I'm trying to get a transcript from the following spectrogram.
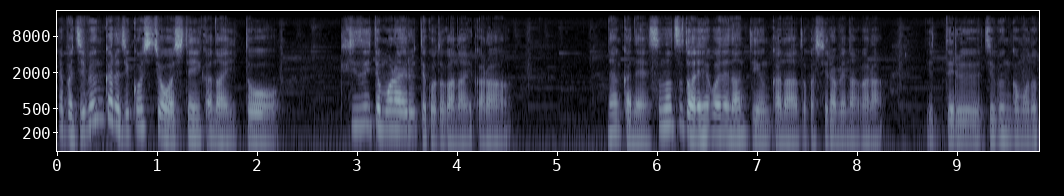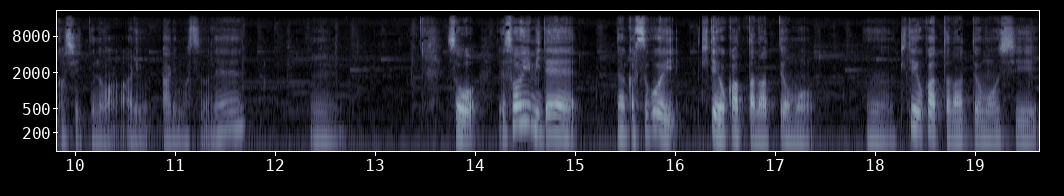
やっぱ自分から自己主張をしていかないと気づいてもらえるってことがないからなんかねその都度英語で何て言うんかなとか調べながら言ってる自分がもどかしいっていうのはありありますよね。うん、そうでそういう意味でなんかすごい来てよかったなって思う、うん、来てよかったなって思うし。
